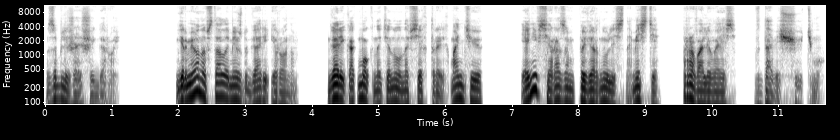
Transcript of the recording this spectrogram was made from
за ближайшей горой. Гермиона встала между Гарри и Роном. Гарри как мог натянул на всех троих мантию, и они все разом повернулись на месте, проваливаясь в давящую тьму.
